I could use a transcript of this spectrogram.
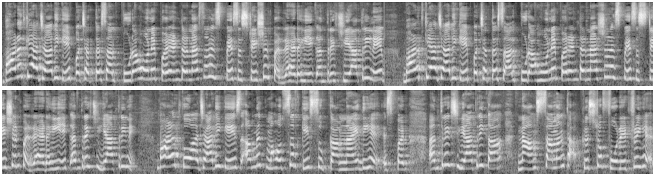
भारत की आज़ादी के 75 साल पूरा होने पर इंटरनेशनल स्पेस स्टेशन पर रह रही एक अंतरिक्ष यात्री ने भारत की आज़ादी के 75 साल पूरा होने पर इंटरनेशनल स्पेस स्टेशन पर रह रही एक अंतरिक्ष यात्री ने भारत को आज़ादी के इस अमृत महोत्सव की शुभकामनाएँ दी है। इस पर अंतरिक्ष यात्री का नाम सामंथा क्रिस्टोफोरेट्री है।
